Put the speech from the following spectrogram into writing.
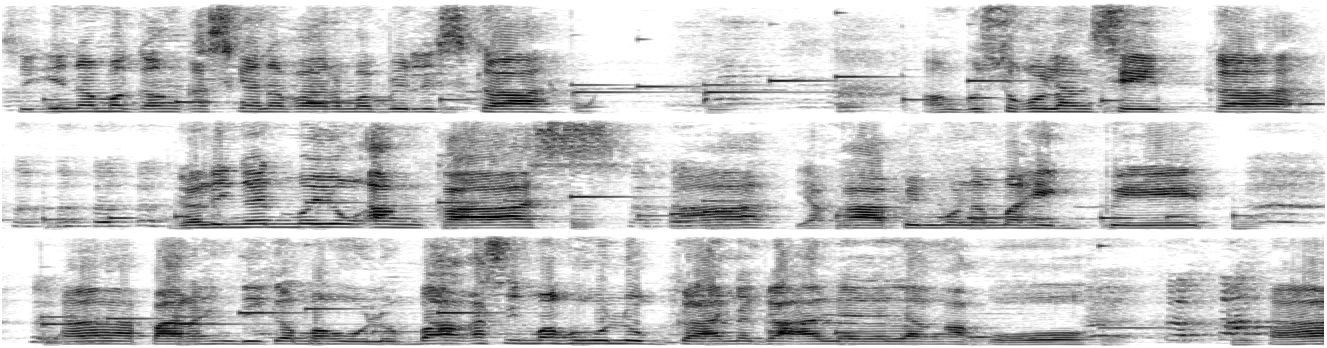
Sige na, mag-angkas ka na para mabilis ka. Ang gusto ko lang safe ka. Galingan mo yung angkas. Ha? Yakapin mo na mahigpit. Ha? Para hindi ka mahulog. Baka kasi mahulog ka, nag-aalala lang ako. Ha?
